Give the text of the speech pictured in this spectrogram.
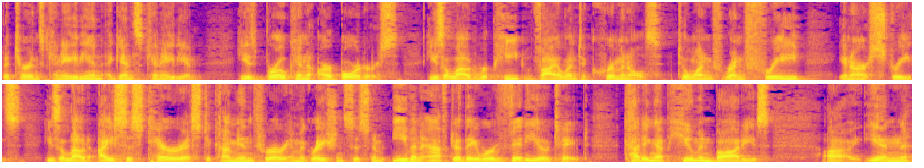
that turns Canadian against Canadian. He has broken our borders. He's allowed repeat violent criminals to run free in our streets. He's allowed ISIS terrorists to come in through our immigration system, even after they were videotaped, cutting up human bodies uh, in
